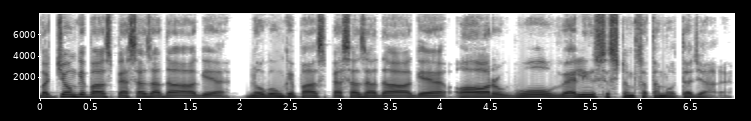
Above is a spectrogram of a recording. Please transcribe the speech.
بچوں کے پاس پیسہ زیادہ آ گیا ہے لوگوں کے پاس پیسہ زیادہ آ گیا ہے اور وہ ویلیو سسٹم ختم ہوتا جا رہا ہے۔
